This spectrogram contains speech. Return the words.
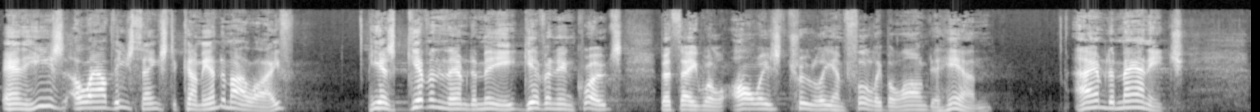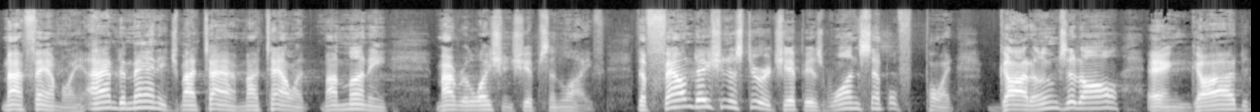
and He's allowed these things to come into my life. He has given them to me, given in quotes, but they will always truly and fully belong to Him. I am to manage my family. I am to manage my time, my talent, my money, my relationships in life. The foundation of stewardship is one simple point God owns it all, and God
